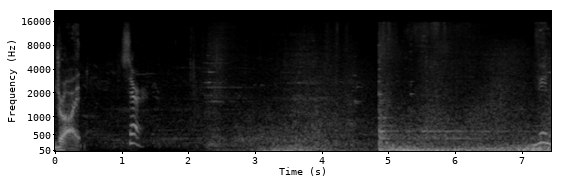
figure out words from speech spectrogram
Draw it. Sir. Vinder.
